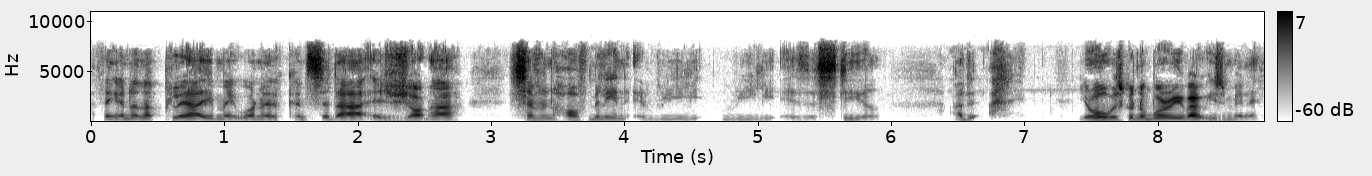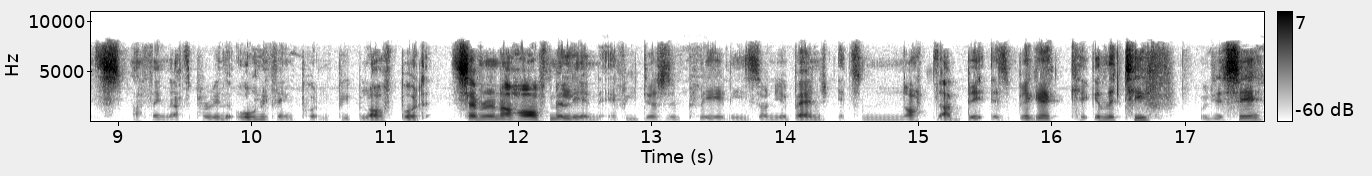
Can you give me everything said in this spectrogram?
I think another player you might want to consider is Jota. Seven and a half million. It really, really is a steal. I'd, you're always going to worry about his minutes. I think that's probably the only thing putting people off. But seven and a half million, if he doesn't play and he's on your bench, it's not that big, as big a kick in the teeth. Would you say?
